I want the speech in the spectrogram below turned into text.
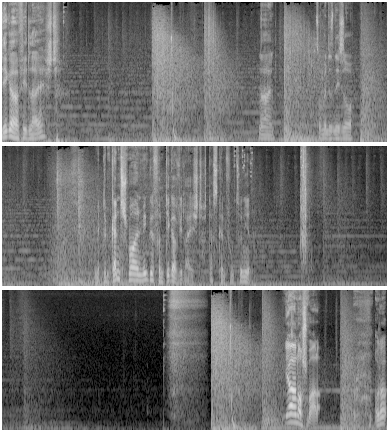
Digger vielleicht? Nein. Zumindest nicht so. Mit dem ganz schmalen Winkel von Digger vielleicht. Das könnte funktionieren. Ja, noch schmaler. Oder?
